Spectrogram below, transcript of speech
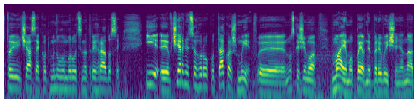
в той час, як от минулому році на 3 градуси. І е, в червні цього року також ми, ну скажімо, маємо певне перевищення над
